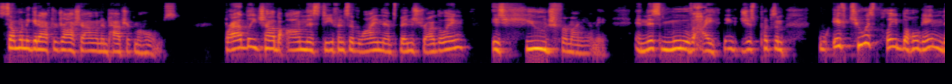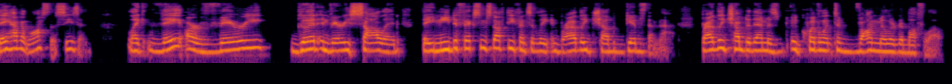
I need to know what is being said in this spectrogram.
Someone to get after Josh Allen and Patrick Mahomes. Bradley Chubb on this defensive line that's been struggling is huge for Miami. And this move, I think, just puts them. If Tua's played the whole game, they haven't lost this season. Like they are very good and very solid. They need to fix some stuff defensively, and Bradley Chubb gives them that. Bradley Chubb to them is equivalent to Von Miller to Buffalo.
